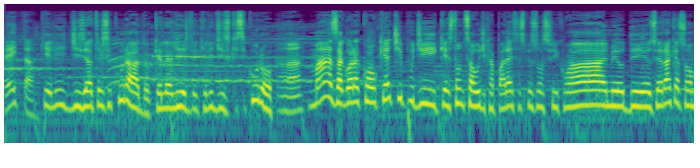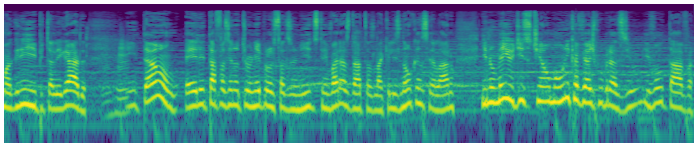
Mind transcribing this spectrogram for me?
Eita. que ele dizia ter se curado, que ele, que ele disse que se curou. Aham. Mas agora qualquer tipo de questão de saúde que aparece, as pessoas ficam, ai meu Deus, será que é só uma gripe, tá ligado? Então, ele tá fazendo turnê pelos Estados Unidos, tem várias datas lá que eles não cancelaram, e no meio disso tinha uma única viagem pro Brasil e voltava.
